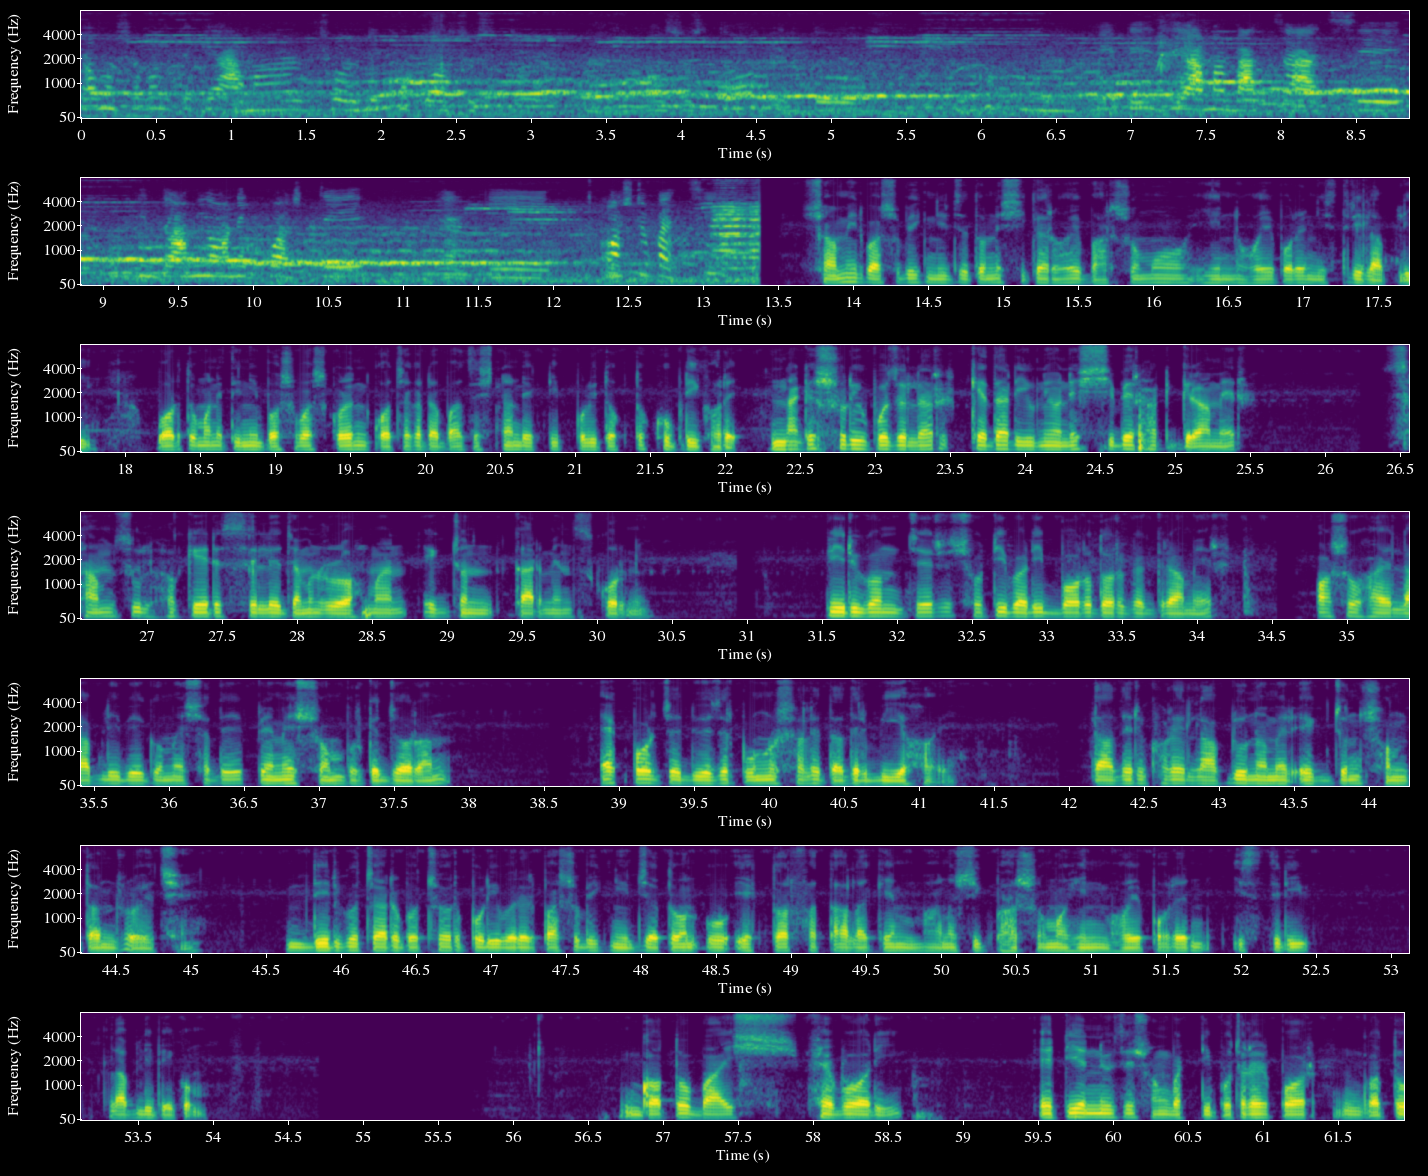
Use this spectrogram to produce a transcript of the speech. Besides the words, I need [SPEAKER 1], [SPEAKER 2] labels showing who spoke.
[SPEAKER 1] সমস্যা বলতে কি আমার শরীরটা খুব অসুস্থ অসুস্থ কিন্তু পেটে যে আমার বাচ্চা আছে কিন্তু আমি অনেক কষ্টে আর কি কষ্ট পাচ্ছি।
[SPEAKER 2] স্বামীর পাশবিক নির্যাতনের শিকার হয়ে ভারসাম্যহীন হয়ে পড়েন স্ত্রী লাভলি। বর্তমানে তিনি বসবাস করেন কচাকাটা বাস স্ট্যান্ডে একটি পরিত্যক্ত খুবড়ি ঘরে। নাগেশ্বরী উপজেলার কেদার ইউনিয়নের শিবেরহাট গ্রামের শামসুল হকের ছেলে জামিনুর রহমান একজন গার্মেন্টস কর্মী। পীরগঞ্জের সটিবাড়ি বড় দরগা গ্রামের অসহায় লাভলি বেগমের সাথে প্রেমের সম্পর্কে জড়ান। এক পর্যায়ে দু হাজার পনেরো সালে তাদের বিয়ে হয়। তাদের ঘরে লাবলু নামের একজন সন্তান রয়েছে। দীর্ঘ চার বছর পরিবারের পাশবিক নির্যাতন ও একতরফা তালাকে মানসিক ভারসাম্যহীন হয়ে পড়েন স্ত্রী লাভলি বেগম। গত বাইশ ফেব্রুয়ারি এটিএন নিউজে সংবাদটি প্রচারের পর গত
